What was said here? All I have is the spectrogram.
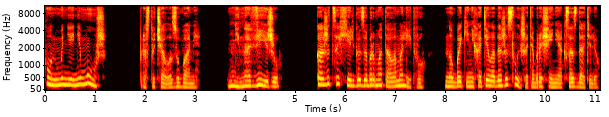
«Он мне не муж!» — простучала зубами. «Ненавижу!» Кажется, Хильга забормотала молитву, но Бекки не хотела даже слышать обращение к Создателю.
